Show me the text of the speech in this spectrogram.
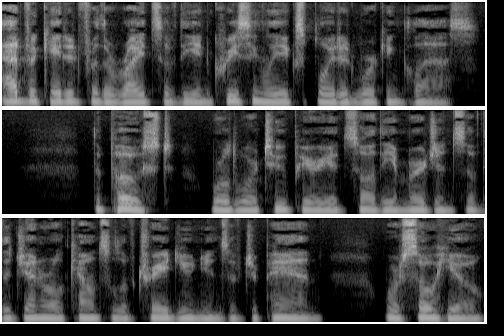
advocated for the rights of the increasingly exploited working class. The post World War II period saw the emergence of the General Council of Trade Unions of Japan, or SOHYO,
